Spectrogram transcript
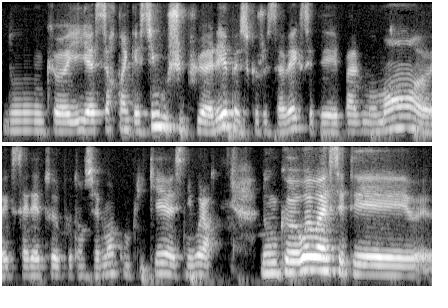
Donc, euh, il y a certains castings où je suis plus allée parce que je savais que c'était pas le moment euh, et que ça allait être potentiellement compliqué à ce niveau-là. Donc, euh, ouais, ouais, c'était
